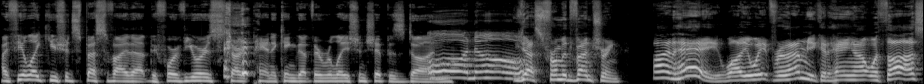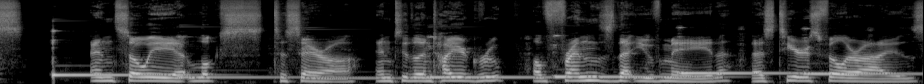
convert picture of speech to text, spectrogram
I feel like you should specify that before viewers start panicking that their relationship is done. Oh no. Yes, from adventuring. And hey, while you wait for them, you could hang out with us. And Zoe looks to Sarah and to the entire group of friends that you've made as tears fill her eyes,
